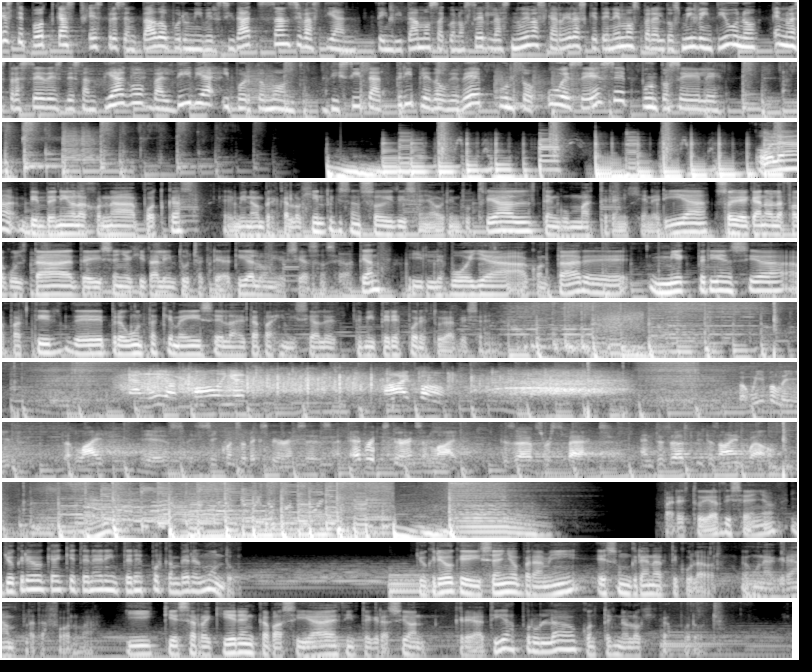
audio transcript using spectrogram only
Este podcast es presentado por Universidad San Sebastián. Te invitamos a conocer las nuevas carreras que tenemos para el 2021 en nuestras sedes de Santiago, Valdivia y Puerto Montt. Visita www.uss.cl. Hola, bienvenido a la jornada podcast. Eh, mi nombre es Carlos Hinrichsen, soy diseñador industrial, tengo un máster en ingeniería, soy decano de la Facultad de Diseño Digital e Industria Creativa de la Universidad de San Sebastián y les voy a, contar eh, mi experiencia a partir de preguntas que me hice en las etapas iniciales de mi interés por estudiar diseño. And we are calling it iPhone. But we believe that life is a sequence of experiences, and every experience in life deserves respect and deserves to be designed well. Para estudiar diseño, yo creo que hay que tener interés por cambiar el mundo. Yo creo que diseño para mí es un gran articulador, es una gran plataforma y que se requieren capacidades de integración creativas por un lado con tecnológicas por otro.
